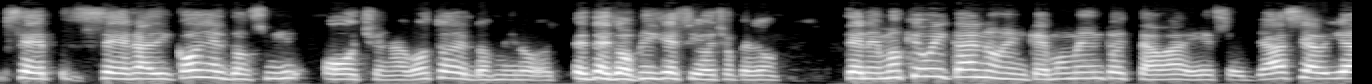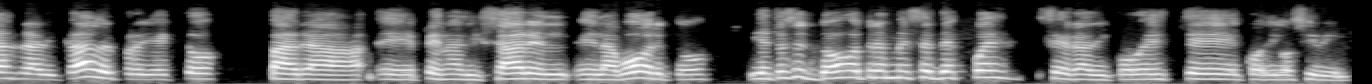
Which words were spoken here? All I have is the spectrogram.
se, se, radicó en el 2008, en agosto del 2008, de 2018, perdón tenemos que ubicarnos en qué momento estaba eso. Ya se había radicado el proyecto para eh, penalizar el, aborto y entonces dos o tres meses después se radicó este Código Civil.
